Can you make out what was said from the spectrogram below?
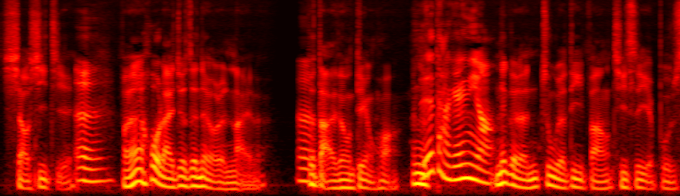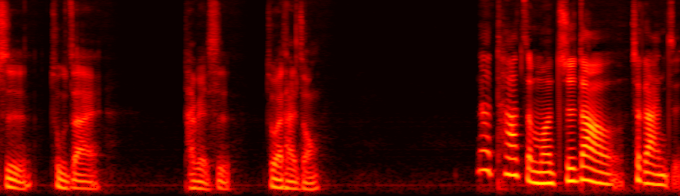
小细节，嗯反正后来就真的有人来了，嗯，就打一通电话，那个直接打给你哦。那个人住的地方其实也不是住在台北市，住在台中。那他怎么知道这个案子？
